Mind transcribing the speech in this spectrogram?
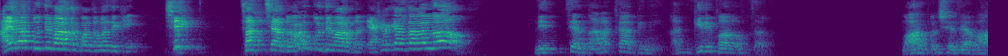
అయినా బుద్ధి మారదు కొంతమందికి. ఛీ! చచ్చేంత వరకు బుద్ధి మారదు ఎక్కడికి వెళ్తారో నిత్య నరకాగ్ని అగ్ని పాలవుతారు. మార్పు చెందావా?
